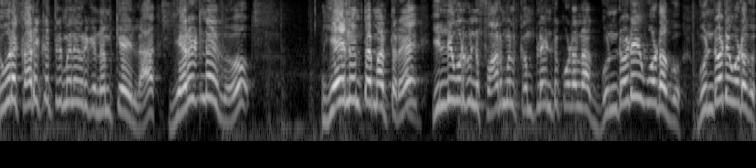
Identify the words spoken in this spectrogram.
ಇವರ ಕಾರ್ಯಕರ್ತರ ಮೇಲೆ ಇವರಿಗೆ ನಂಬಿಕೆ ಇಲ್ಲ. ಎರಡನೇದು ಏನಂತ ಮಾಡ್ತಾರೆ? ಇಲ್ಲಿವರೆಗೂ ಫಾರ್ಮಲ್ ಕಂಪ್ಲೇಂಟ್ ಕೊಡಲ್ಲ. ಗುಂಡೋಡಿ ಓಡೋಗು ಗುಂಡೋಡಿ ಓಡೋಗು.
